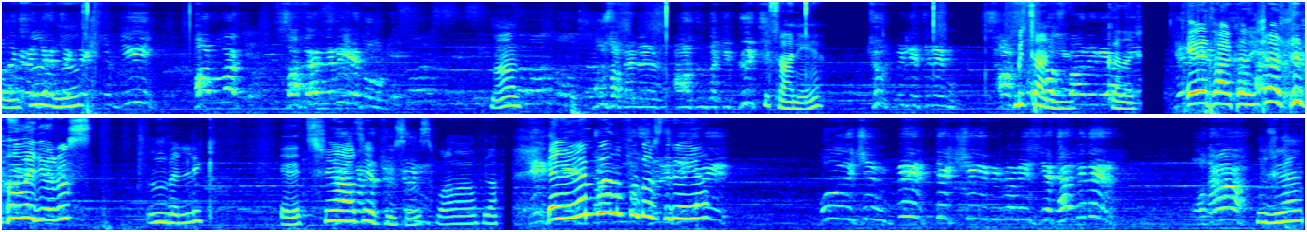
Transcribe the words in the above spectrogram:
Sonsuz mu? Lan Bu zaferlerin ardındaki güç bir saniye. Bir saniye arkadaş. Evet arkadaşlar devam ediyoruz. Ünbellik. Evet şunu altı yapıyorsunuz falan filan. Ya neden böyle lafı gösteriyor ya? Bunun için bir tek şeyi bilmemiz yeterlidir. O da Hücre.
